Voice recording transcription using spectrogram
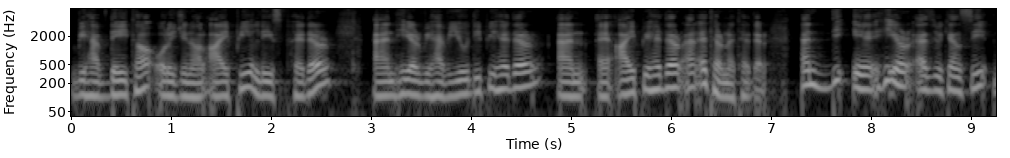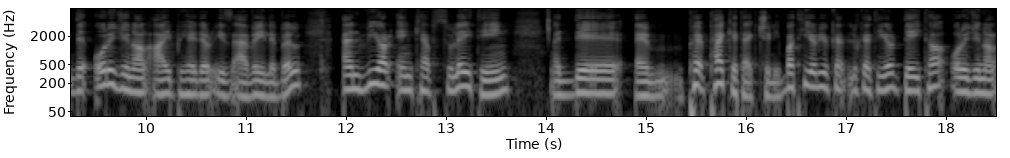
We have data original IP Lisp header and here we have UDP header and uh, IP header and Ethernet header. And the, uh, here as you can see the original IP header is available and we are encapsulating the um, packet actually. But here you can look at here data, original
